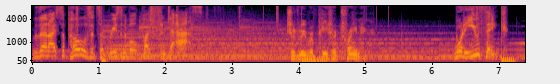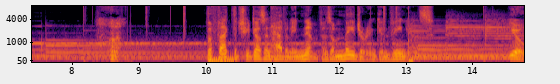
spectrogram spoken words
then I suppose it's a reasonable question to ask. Should we repeat her training? What do you think? Huh. The fact that she doesn't have any NIMPH is a major inconvenience. You,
